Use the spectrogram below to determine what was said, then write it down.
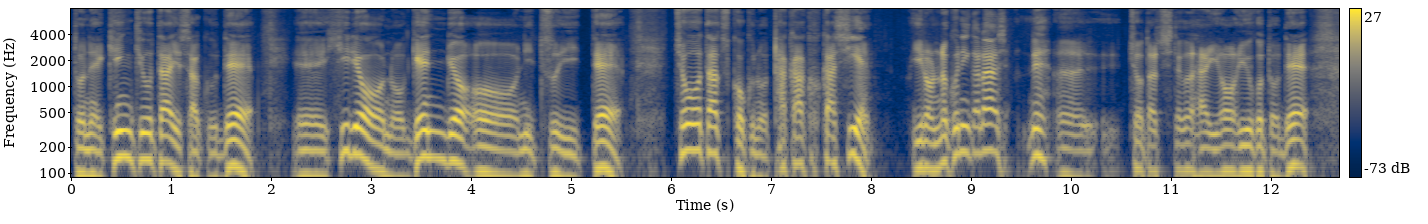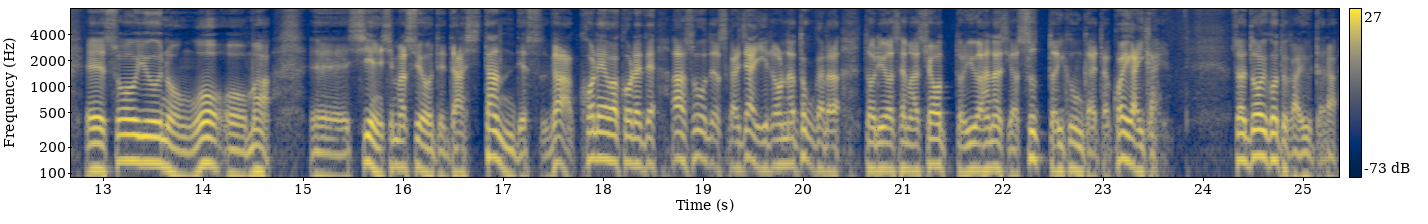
とね、緊急対策で、えー、肥料の原料について調達国の多角化支援いろんな国からね、調達してくださいよ、いうことで、そういうのを、まあ、支援しますよって出したんですが、これはこれで、あ、そうですか、じゃあいろんなとこから取り寄せましょうという話がスッといくんかいったら、声がいかへん。それはどういうことか言うたら、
